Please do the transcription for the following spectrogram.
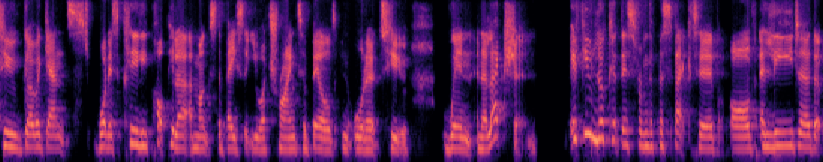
to go against what is clearly popular amongst the base that you are trying to build in order to win an election. If you look at this from the perspective of a leader that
